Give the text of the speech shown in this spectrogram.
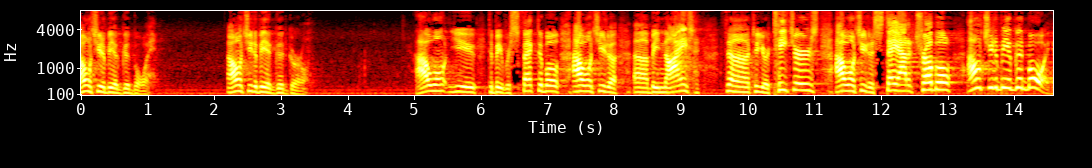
I want you to be a good boy. I want you to be a good girl. I want you to be respectable. I want you to uh, be nice to, uh, to your teachers. I want you to stay out of trouble. I want you to be a good boy.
